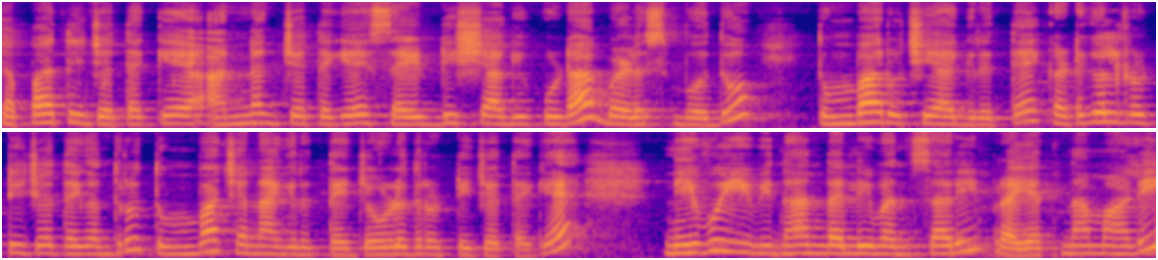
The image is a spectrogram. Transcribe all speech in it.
ಚಪಾತಿ ಜೊತೆಗೆ, ಅನ್ನದ ಜೊತೆಗೆ ಸೈಡ್ ಡಿಶ್ ಆಗಿ ಕೂಡ ಬಳಸ್ಬೋದು. ತುಂಬ ರುಚಿಯಾಗಿರುತ್ತೆ. ಕಟಗಲ್ ರೊಟ್ಟಿ ಜೊತೆಗಂತೂ ತುಂಬ ಚೆನ್ನಾಗಿರುತ್ತೆ ಜೋಳದ ರೊಟ್ಟಿ ಜೊತೆಗೆ. ನೀವು ಈ ವಿಧಾನದಲ್ಲಿ ಒಂದು ಸಾರಿ ಪ್ರಯತ್ನ ಮಾಡಿ.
